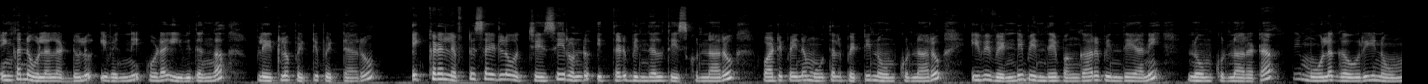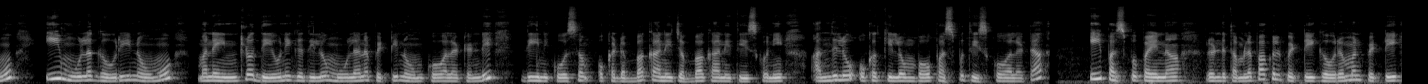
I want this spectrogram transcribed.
ఇంకా నూల లడ్డూలు ఇవన్నీ కూడా ఈ విధంగా ప్లేట్లో పెట్టి పెట్టారు. ఇక్కడ లెఫ్ట్ సైడ్లో వచ్చేసి రెండు ఇత్తడి బిందెలు తీసుకున్నారు. వాటిపైన మూతలు పెట్టి నోముకున్నారు. ఇవి వెండి బిందె బంగారు బిందె అని నోముకున్నారట. ఇది మూల గౌరీ నోము. ఈ మూల గౌరీ నోము మన ఇంట్లో దేవుని గదిలో మూలన పెట్టి నోముకోవాలటండి. దీనికోసం ఒక డబ్బా కానీ జబ్బా కానీ తీసుకొని అందులో ఒక కిలోంబావు పసుపు తీసుకోవాలట. ఈ పసుపు పైన రెండు తమలపాకులు పెట్టి గౌరమ్మను పెట్టి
